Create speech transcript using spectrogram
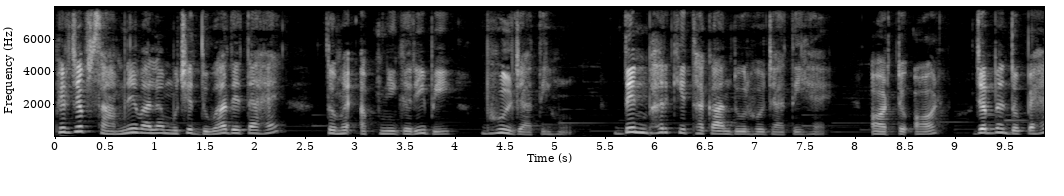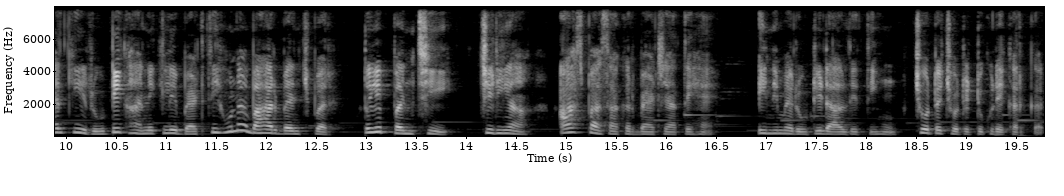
फिर जब सामने वाला मुझे दुआ देता है तो मैं अपनी गरीबी भूल जाती हूँ। दिन भर की थकान दूर हो जाती है। और तो और, जब मैं दोपहर की रोटी खाने के लिए बैठती हूँ ना बाहर बेंच पर तो ये पंछी, चिड़िया आसपास आकर बैठ जाते हैं। इन्हें मैं रोटी डाल देती हूँ छोटे छोटे टुकड़े कर कर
